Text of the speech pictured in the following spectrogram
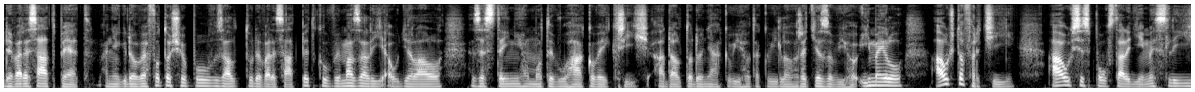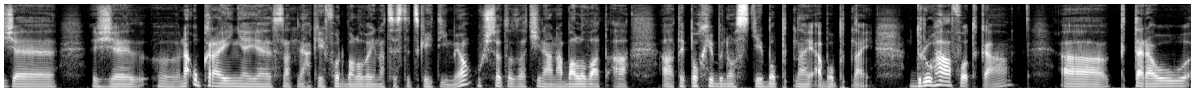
95 a někdo ve Photoshopu vzal tu 95, vymazal ji a udělal ze stejného motivu hákový kříž a dal to do nějakého takového řetězového e-mailu a už to frčí a už si spousta lidí myslí, že, že eh, na Ukrajině je snad nějaký fotbalový nacistický tým, jo? Už se to začíná nabalovat a, a ty pochybnosti bobtnaj a bobtnaj. Druhá fotka kterou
